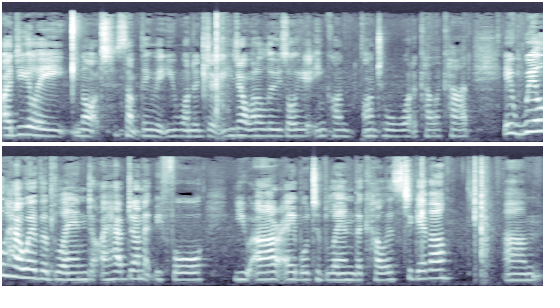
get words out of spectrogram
ideally not something that you want to do. You don't want to lose all your ink on, onto a watercolor card. It will, however, blend. I have done it before. You are able to blend the colors together um,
